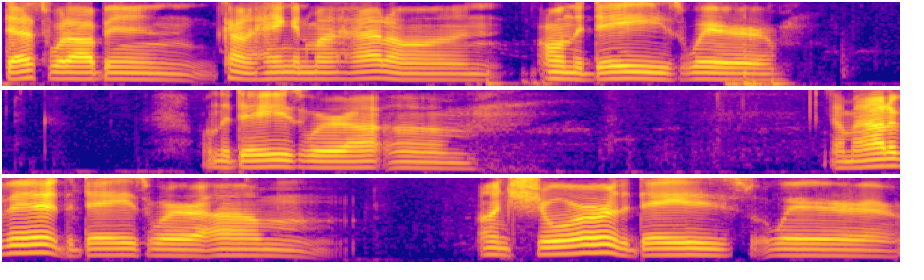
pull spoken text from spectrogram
that's what I've been kind of hanging my hat on on the days where on the days where I um I'm out of it, the days where I'm unsure, the days where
